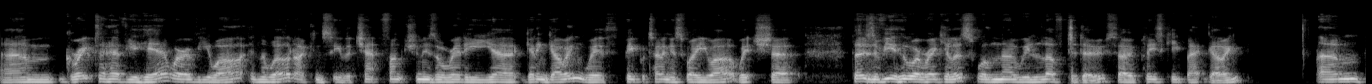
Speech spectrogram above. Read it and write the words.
Um, great to have you here wherever you are in the world. I can see the chat function is already uh, getting going with people telling us where you are, which uh, those of you who are regulars will know we love to do. So please keep that going. Um,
